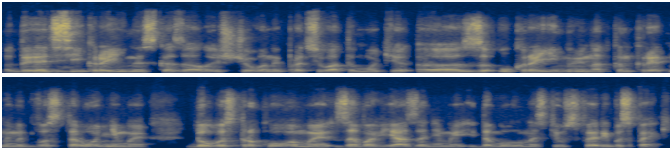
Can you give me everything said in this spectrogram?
де ці країни сказали, що вони працюватимуть е, з Україною над конкретними двосторонніми довгостроковими зобов'язаннями і домовленості у сфері безпеки.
